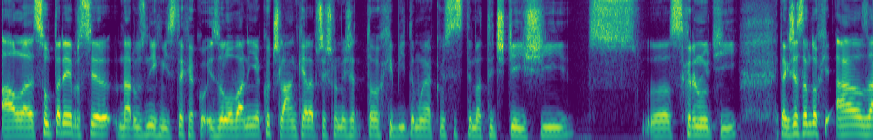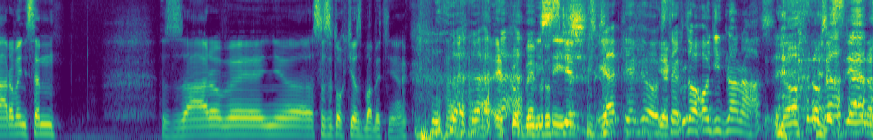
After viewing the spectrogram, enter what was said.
ale jsou tady prostě na různých místech jako izolovaný jako články, ale přišlo mi, že to chybí tomu jako systematičtější eh, schrnutí. Takže jsem to, chy- a zároveň jsem zároveň eh, jsem se to chtěl zbavit nějak. jako by prostě, jak, jak jo, jako, to hodit na nás. no, no přesně, no.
